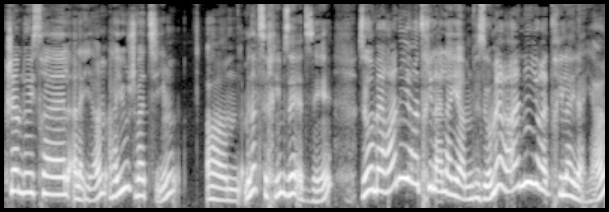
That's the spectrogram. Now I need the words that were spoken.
Kshem de Israël, Alayam, Hayu Vatim, euh, Menatsechim, Ze et Ze, Ze Omer Ani Yoretrila Layam, Ze Omer Ani Yoretrila Layam.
